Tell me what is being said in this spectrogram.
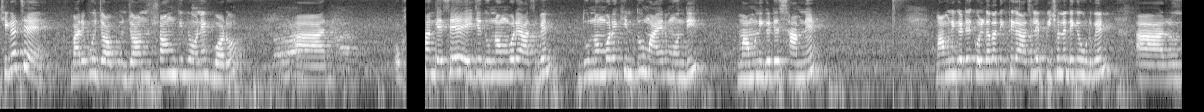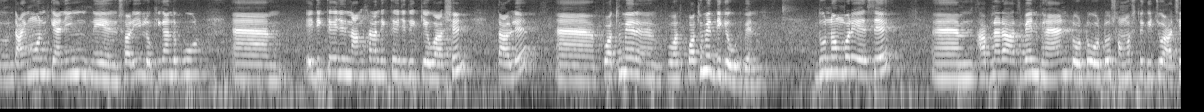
ঠিক আছে? বারুইপুর জ- জনসং কিন্তু অনেক বড়। আর ওখান এসে এই যে দু নম্বরে আসবেন, দু নম্বরে কিন্তু মায়ের মন্দির, মামুনি গেটের সামনে। মামুনি গেটের কলকাতা দিক থেকে আসলে পিছনে দিকে উঠবেন, আর ডায়মন্ড ক্যানিং সরি, লক্ষ্মীকান্তপুর এই দিক থেকে যদি নামখানা দিক থেকে যদি কেউ আসেন, তাহলে প্রথমের প্রথমের দিকে উঠবেন। দু নম্বরে এসে আপনারা আসবেন, ভ্যান, টোটো, অটো, সমস্ত কিছু আছে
